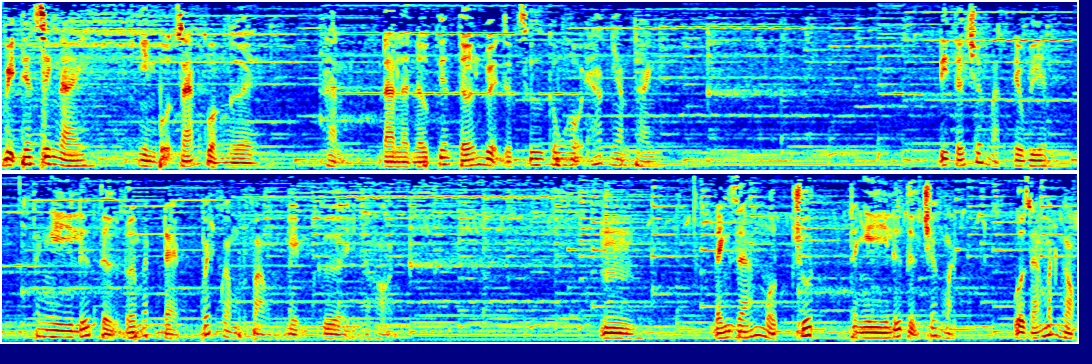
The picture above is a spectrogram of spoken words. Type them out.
Vị tiên sinh này, nhìn bộ dáng của người, hẳn là lần đầu tiên tới luyện dược sư công hội Hắc Nham Thành. Đi tới trước mặt tiêu viêm, thanh nghi lữ tử đôi mắt đẹp quét qua một vòng mỉm cười hỏi. Ừm, đánh giá một chút thanh nghi lữ tử trước mặt Bộ dáng mắt ngọc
